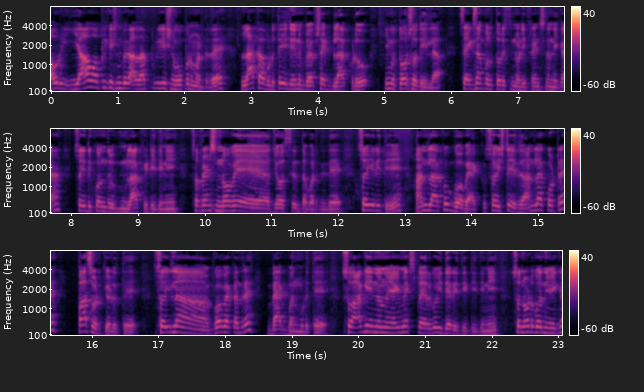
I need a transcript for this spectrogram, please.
ಅವರು ಯಾವ ಅಪ್ಲಿಕೇಶನ್ ಬೇಕು ಅಲ್ಲಿ ಅಪ್ಲಿಕೇಶನ್ ಓಪನ್ ಮಾಡ್ತಾರೆ ಲಾಕ್ ಆಗ್ಬಿಡುತ್ತೆ. ಇದೇನು ವೆಬ್ಸೈಟ್ ಬ್ಲಾಕ್ಡು ನಿಮಗೆ ತೋರಿಸೋದೇ ಇಲ್ಲ. ಸೊ ಎಕ್ಸಾಂಪಲ್ ತೋರಿಸ್ತೀನಿ ನೋಡಿ ಫ್ರೆಂಡ್ಸ್ ನನಗ ಸೊ ಇದಕ್ಕೊಂದು ಲಾಕ್ ಇಟ್ಟಿದ್ದೀನಿ. ಸೊ ಫ್ರೆಂಡ್ಸ್ ನೋವೇ ಜೋಸ್ ಅಂತ ಬರ್ತಿದೆ ಸೊ ಈ ರೀತಿ ಅನ್ಲಾಕು ಗೋ ಬ್ಯಾಕ್ ಸೊ ಇಷ್ಟೇ ಇದೆ. ಅನ್ಲಾಕ್ ಕೊಟ್ರೆ ಪಾಸ್ವರ್ಡ್ ಕೇಳುತ್ತೆ. ಸೊ ಇಲ್ಲ ಗೋ ಬ್ಯಾಕ್ ಅಂದ್ರೆ ಬ್ಯಾಕ್ ಬಂದ್ಬಿಡುತ್ತೆ. ಸೊ ಹಾಗೆ ನಾನು ಎಂ ಎಕ್ಸ್ ಪ್ಲೇಯರ್ಗೂ ಇದೇ ರೀತಿ ಇಟ್ಟಿದ್ದೀನಿ. ಸೊ ನೋಡ್ಬೋದು ನೀವೀಗ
